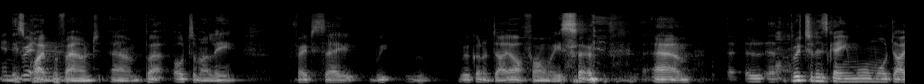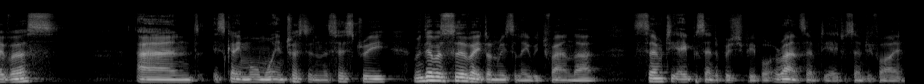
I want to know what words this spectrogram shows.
in It's Britain? quite profound, um, but ultimately, afraid to say, we, we- we're going to die off, aren't we? So, um, Britain is getting more and more diverse, and it's getting more and more interested in this history. I mean, there was a survey done recently which found that 78% of British people, around 78 or 75,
